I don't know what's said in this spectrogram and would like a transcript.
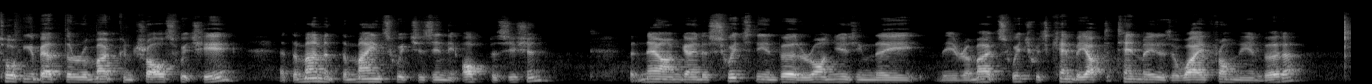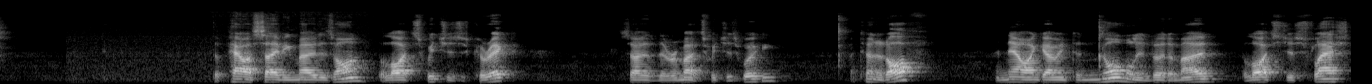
talking about the remote control switch here. At the moment the main switch is in the off position but now I'm going to switch the inverter on using the, the remote switch which can be up to 10 meters away from the inverter. The power saving mode is on, the light switch is correct, so the remote switch is working. I turn it off and now I go into normal inverter mode, the lights just flashed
